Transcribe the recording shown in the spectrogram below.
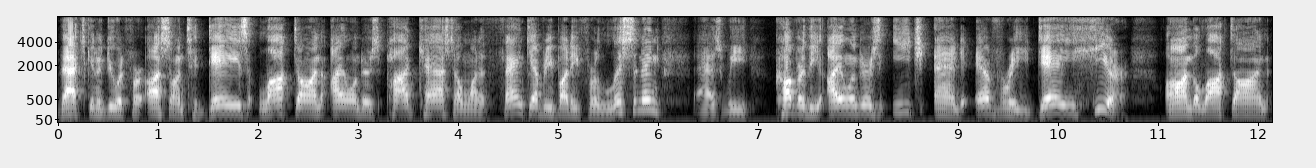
That's going to do it for us on today's Locked On Islanders podcast. I want to thank everybody for listening as we cover the Islanders each and every day here on the Locked On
